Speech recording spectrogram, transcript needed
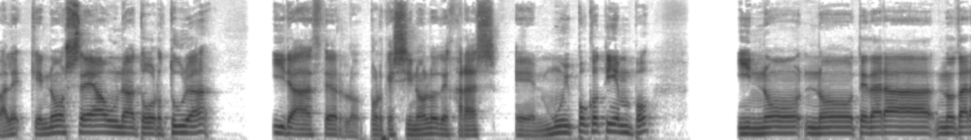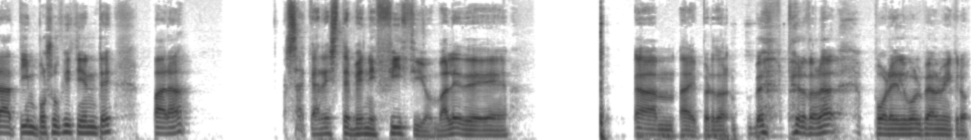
¿Vale? Que no sea una tortura ir a hacerlo, porque si no lo dejarás en muy poco tiempo y no, no te dará, no dará tiempo suficiente para sacar este beneficio, ¿vale? De... ay, perdón, perdona por el golpe al micro.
